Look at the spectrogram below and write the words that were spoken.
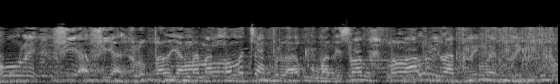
oleh via-via global yang memang memecah belah umat Islam melalui labeling-labeling itu.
